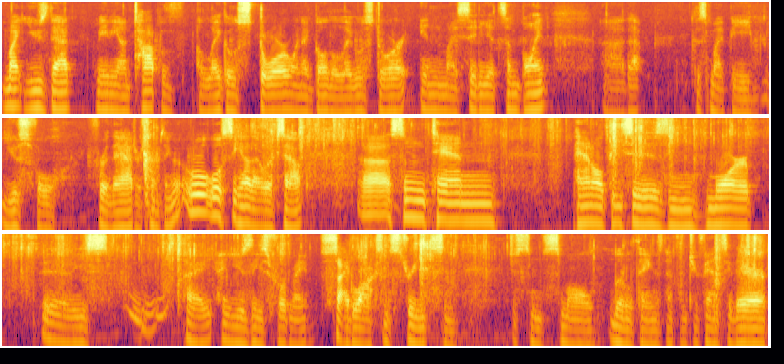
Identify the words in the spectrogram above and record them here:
might use that maybe on top of a Lego store when I build a Lego store in my city at some point. Uh, that this might be useful for that or something. We'll, we'll see how that works out. Uh, some tan panel pieces and more uh, these. I, I, use these for my sidewalks and streets and just some small little things, nothing too fancy there.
